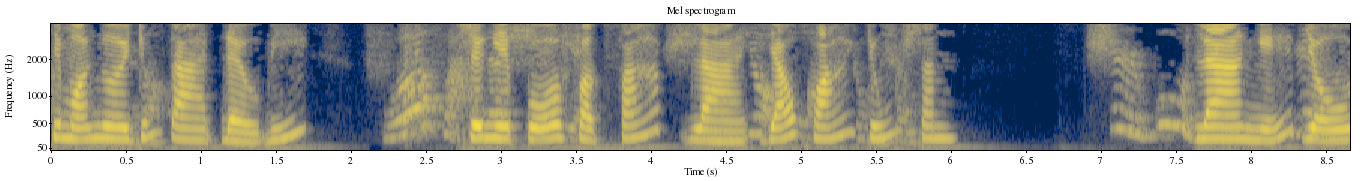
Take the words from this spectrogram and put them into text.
thì mọi người chúng ta đều biết. Sự nghiệp của Phật Pháp là giáo hóa chúng sanh. Là nghĩa vụ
